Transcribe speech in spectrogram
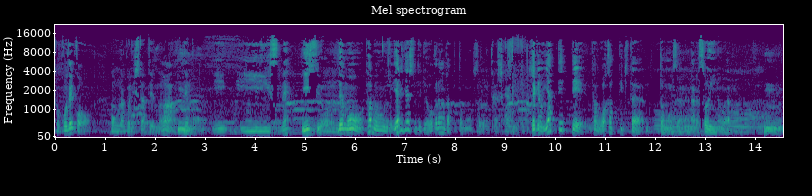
そこでこう音楽にしたっていうのは、うん。でもいいいいっすね、いいっすよ、でも多分やりだした時は分からなかったと思うんですよ。確かに。だけどやってって多分分かってきたと思うんですよね。なんかそういうのが。うん。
